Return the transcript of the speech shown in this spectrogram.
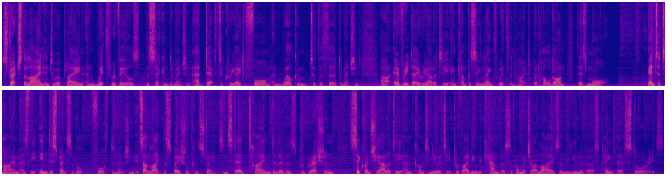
Stretch the line into a plane and width reveals the second dimension. Add depth to create a form and welcome to the third dimension, our everyday reality encompassing length, width and height. But hold on, there's more. Enter time as the indispensable fourth dimension. It's unlike the spatial constraints. Instead, time delivers progression, sequentiality and continuity, providing the canvas upon which our lives and the universe paint their stories.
